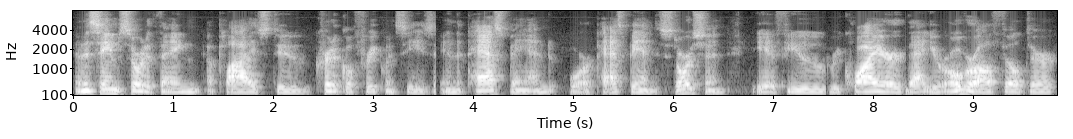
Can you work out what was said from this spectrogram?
And the same sort of thing applies to critical frequencies in the passband or passband distortion. If you require that your overall filter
